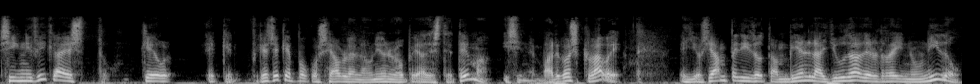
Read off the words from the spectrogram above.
Significa esto que, eh, que fíjese que poco se habla en la Unión Europea de este tema y sin embargo es clave. Ellos ya han pedido también la ayuda del Reino Unido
